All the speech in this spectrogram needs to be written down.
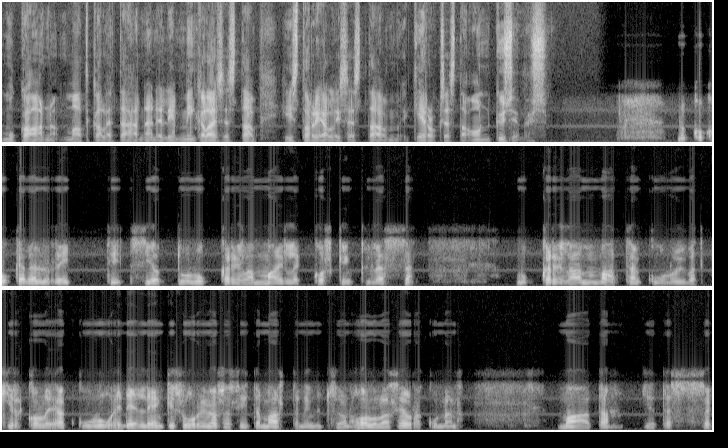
mukaan matkalle tähän näin? Eli minkälaisesta historiallisesta kierroksesta on kysymys? No koko kävelyreitti sijoittuu Lukkarilan maille Koskenkylässä. Lukkarilan maathan kuuluivat kirkolle ja kuuluu edelleenkin suurin osa siitä maasta, niin nyt se on Hollolan seurakunnan maata ja tässä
